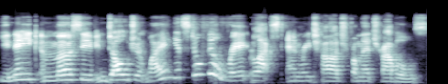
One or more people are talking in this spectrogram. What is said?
unique, immersive, indulgent way, yet still feel re- relaxed and recharged from their travels.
